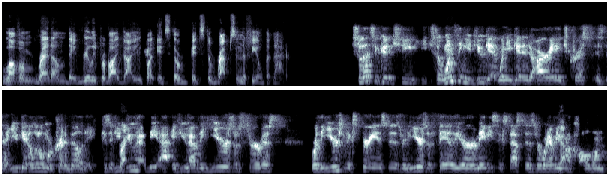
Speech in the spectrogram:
love them read them they really provide value but it's the it's the reps in the field that matter so that's a good so one thing you do get when you get into our age chris is that you get a little more credibility because if you right. do have the uh, if you have the years of service or the years of experiences or the years of failure or maybe successes or whatever you yeah. want to call them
